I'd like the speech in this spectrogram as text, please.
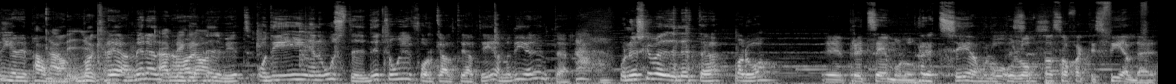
ner i pannan. Ja, Vad krämig den har glad. blivit. Och det är ingen ost i. Det tror ju folk alltid att det är, men det är det inte. Och nu ska vi ha i lite, vadå? Eh, prezzemolo. Prezzemolo. Och, och. Lotta sa faktiskt fel där.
